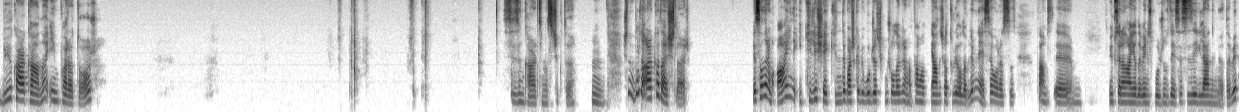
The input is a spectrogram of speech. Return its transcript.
Büyük Arkana İmparator. Sizin kartınız çıktı. Hmm. Şimdi burada arkadaşlar ve sanırım aynı ikili şeklinde başka bir burca çıkmış olabilir ama tam yanlış hatırlıyor olabilirim. Neyse orası tam e, yükselen ay ya da venüs burcunuz değilse sizi ilgilendirmiyor tabii.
